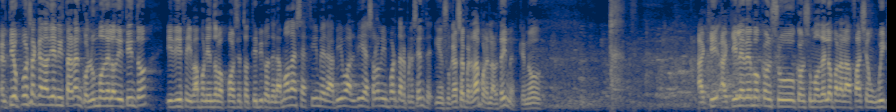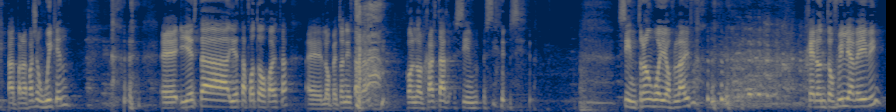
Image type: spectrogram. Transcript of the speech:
el tío posa cada día en Instagram con un modelo distinto y dice, y va poniendo los posts estos típicos de la moda es efímera, vivo al día, solo me importa el presente. Y en su caso es verdad, por el Alzheimer, que no... Aquí, aquí le vemos con su, con su modelo para la Fashion Week, ah, para la Fashion Weekend. Eh, y, esta, y esta foto, ojo a esta, eh, lo petó en Instagram, con los hashtags sin, sin, sin, Sintron Way of Life, Gerontofilia Baby,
